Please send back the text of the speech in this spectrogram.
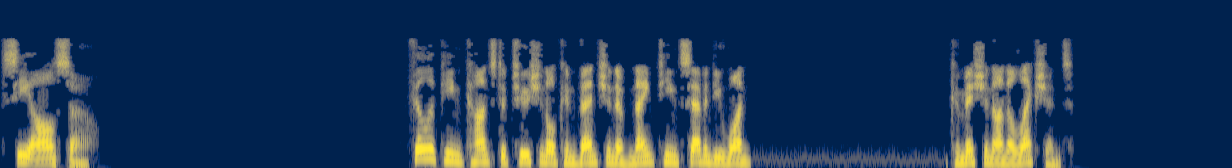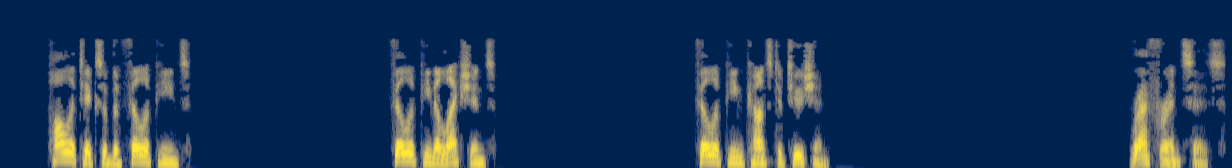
See also Philippine Constitutional Convention of 1971 Commission on Elections. Politics of the Philippines. Philippine elections. Philippine Constitution. References.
